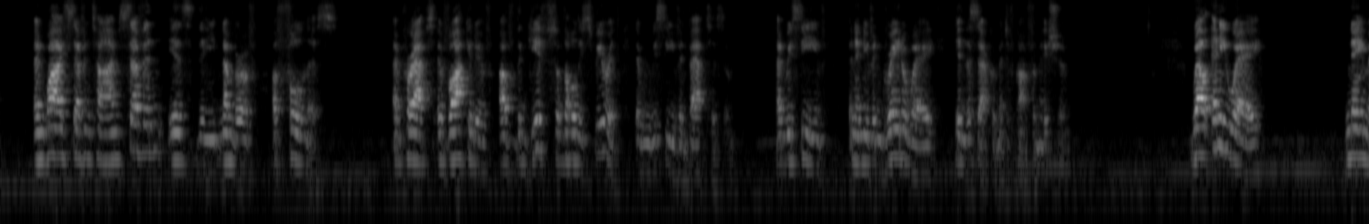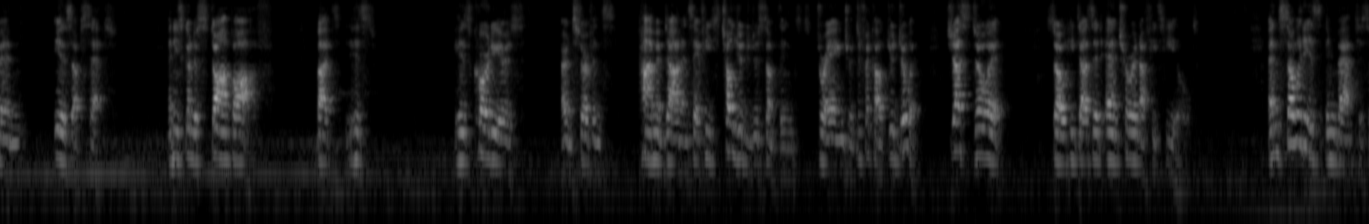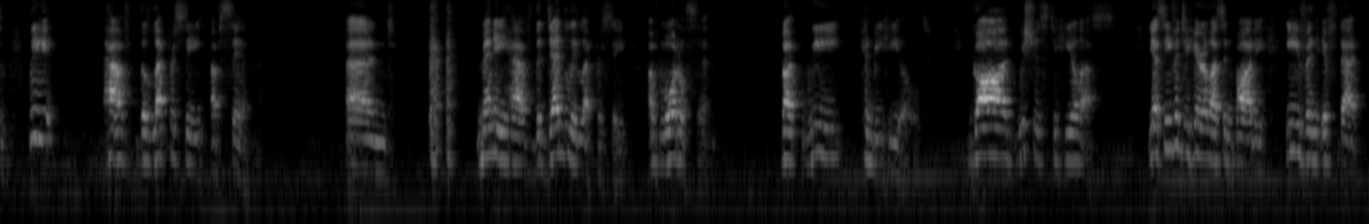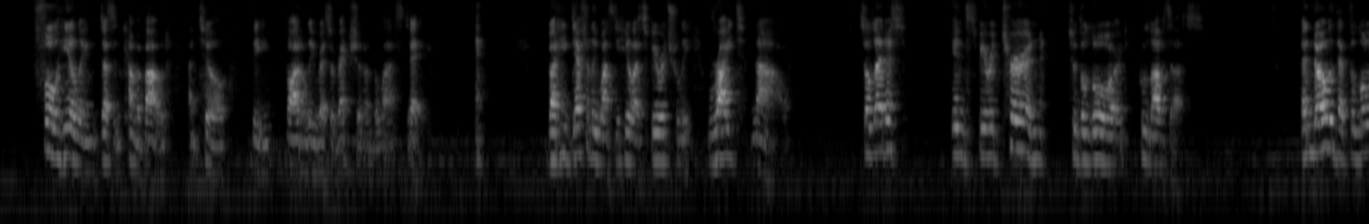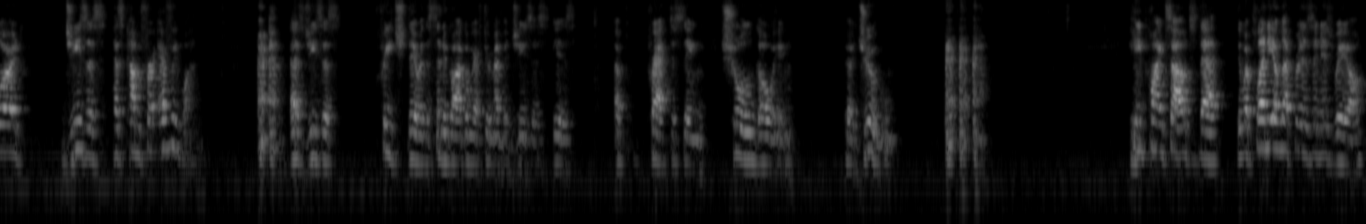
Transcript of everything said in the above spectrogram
And why seven times? Seven is the number of, of fullness and perhaps evocative of the gifts of the Holy Spirit that we receive in baptism and receive in an even greater way in the sacrament of confirmation. Well, anyway, Naaman is upset and he's going to stomp off, but his his courtiers and servants calm him down and say, if he's told you to do something strange or difficult, you do it. Just do it. So he does it, and sure enough, he's healed. And so it is in baptism. We have the leprosy of sin. And many have the deadly leprosy of mortal sin. But we can be healed. God wishes to heal us. Yes, even to heal us in body, even if that full healing doesn't come about until the bodily resurrection on the last day. but he definitely wants to heal us spiritually right now. So let us, in spirit, turn to the Lord who loves us. And know that the Lord Jesus has come for everyone. As Jesus preached there in the synagogue, and we have to remember Jesus is a practicing, shul going uh, Jew. he points out that there were plenty of lepers in Israel,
